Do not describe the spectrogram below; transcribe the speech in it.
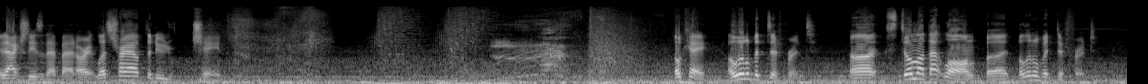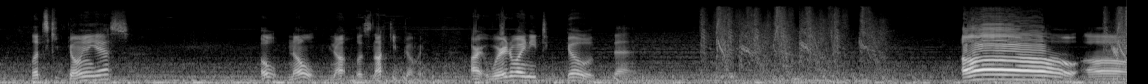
It actually isn't that bad. Alright, let's try out the new chain. Okay, a little bit different. Uh, still not that long, but a little bit different. Let's keep going, I guess? Oh, no, no, let's not keep going. Alright, where do I need to go, then? Oh, oh.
